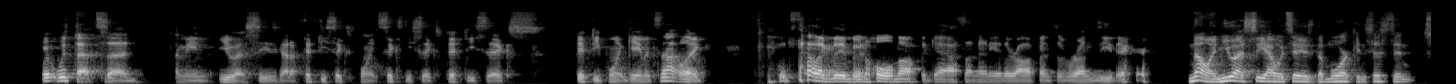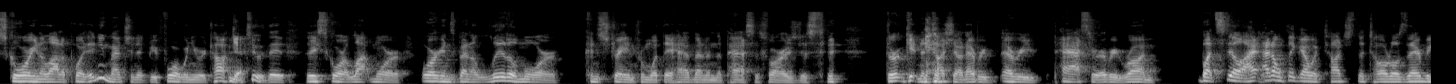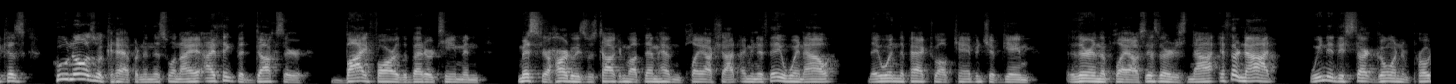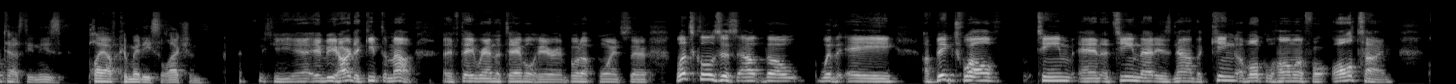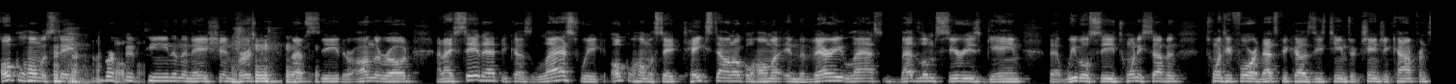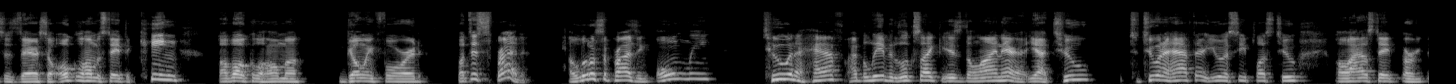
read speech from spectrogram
With that said, I mean, USC's got a 56 point, 66, 56, 50 point game. It's not like it's not like they've been holding off the gas on any of their offensive runs either. No, and USC I would say is the more consistent, scoring a lot of points. And you mentioned it before when you were talking yeah. too. They they score a lot more. Oregon's been a little more constrained from what they have been in the past as far as just they're getting a touchdown every every pass or every run. But still, I, I don't think I would touch the totals there because who knows what could happen in this one. I, I think the Ducks are by far the better team. And Mr. Hardways was talking about them having playoff shot. I mean, if they win out, they win the Pac-12 championship game, they're in the playoffs. If they're just not, if they're not, we need to start going and protesting these playoff committee selections. Yeah, it'd be hard to keep them out if they ran the table here and put up points there. Let's close this out though with a a Big 12 team and a team that is now the king of Oklahoma for all time. Oklahoma State, number 15 in the nation versus UFC. They're on the road. And I say that because last week, Oklahoma State takes down Oklahoma in the very last Bedlam Series game that we will see 27 24. And that's because these teams are changing conferences there. So Oklahoma State, the king of Oklahoma going forward. But this spread, a little surprising, only two and a half, I believe it looks like is the line there. Yeah, two to two and a half there. USC plus two, Ohio State or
